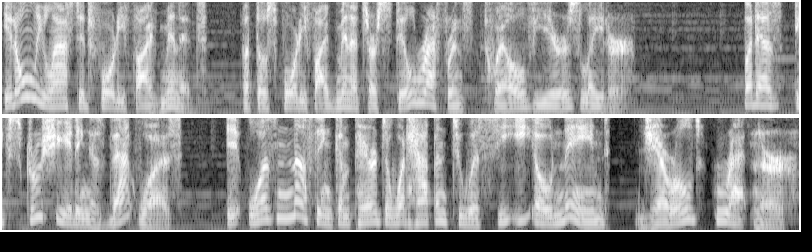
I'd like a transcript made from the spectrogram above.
It only lasted 45 minutes, but those 45 minutes are still referenced 12 years later. But as excruciating as that was, it was nothing compared to what happened to a CEO named Gerald Ratner.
